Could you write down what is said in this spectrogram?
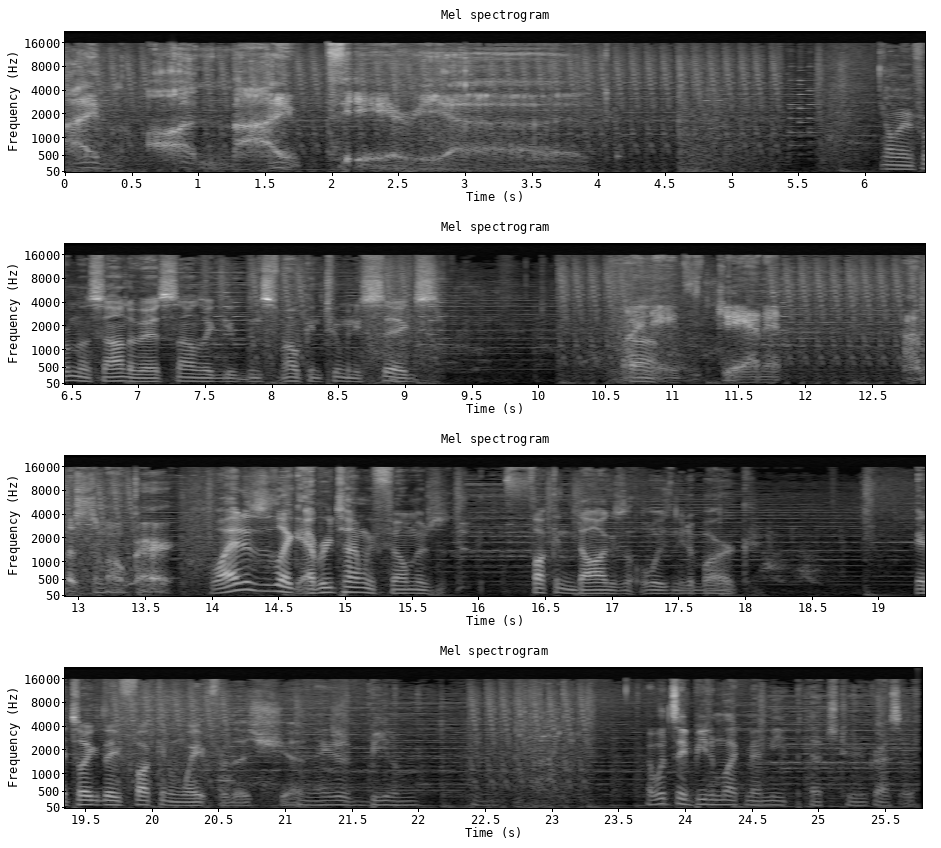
I'm on my period. I mean, from the sound of it, it sounds like you've been smoking too many cigs. My Uh, name's Janet. I'm a smoker. Why does it like every time we film, there's fucking dogs that always need to bark? It's like they fucking wait for this shit. And I just beat them. I would say beat them like my meat, but that's too aggressive.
